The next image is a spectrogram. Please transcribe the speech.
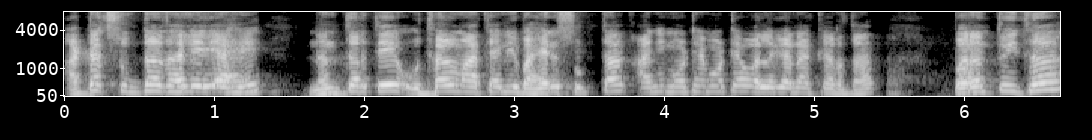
अटक सुद्धा झालेली आहे. नंतर ते उथळ माथ्याने बाहेर सुटतात आणि मोठ्या मोठ्या वल्गना करतात. परंतु इथं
